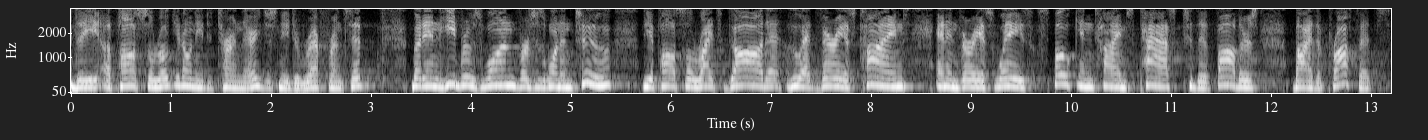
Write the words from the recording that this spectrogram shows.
the apostle wrote, you don't need to turn there, you just need to reference it. But in Hebrews 1 verses 1 and 2, the apostle writes, God, uh, who at various times and in various ways spoke in times past to the fathers by the prophets,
